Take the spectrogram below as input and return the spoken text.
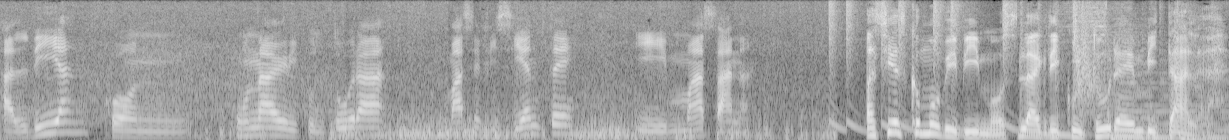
al día con una agricultura más eficiente y más sana. Así es como vivimos la agricultura en Vitala.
